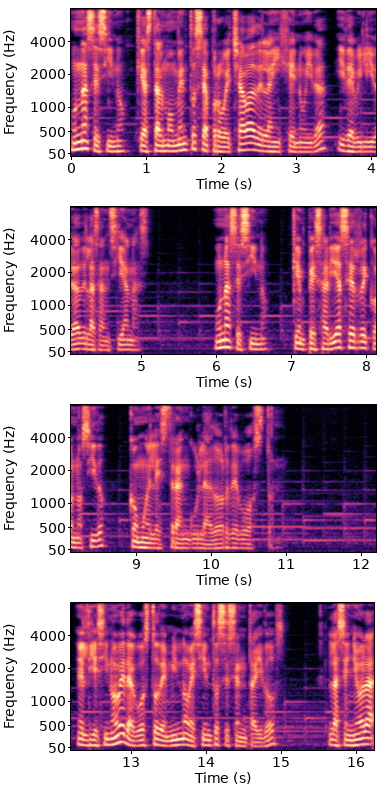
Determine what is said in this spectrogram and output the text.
un asesino que hasta el momento se aprovechaba de la ingenuidad y debilidad de las ancianas, un asesino que empezaría a ser reconocido como el estrangulador de Boston. El 19 de agosto de 1962, la señora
